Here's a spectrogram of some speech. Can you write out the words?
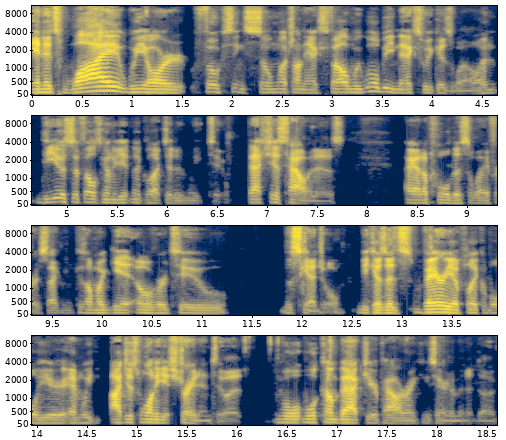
And it's why we are focusing so much on the XFL. And we will be next week as well. And the USFL is going to get neglected in week two. That's just how it is. I got to pull this away for a second because I'm going to get over to the schedule because it's very applicable here. And we, I just want to get straight into it. We'll, we'll come back to your power rankings here in a minute, Dug.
